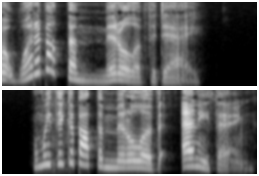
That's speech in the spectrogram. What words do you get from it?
But what about the middle of the day? When we think about the middle of anything,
